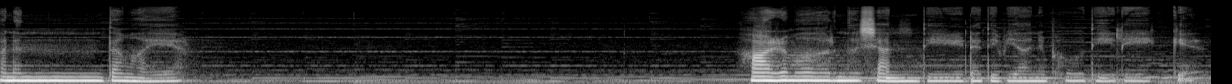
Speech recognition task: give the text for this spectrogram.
അനന്തമായ. ആഴമാർന്ന ശാന്തിയുടെ ദിവ്യാനുഭൂതിയിലേക്ക്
